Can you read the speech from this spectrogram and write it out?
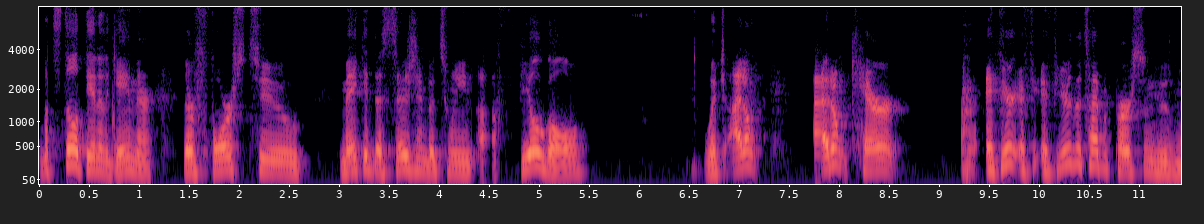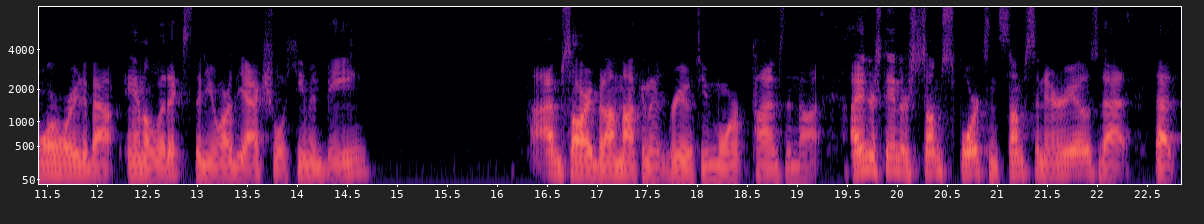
but still at the end of the game there, they're forced to make a decision between a field goal, which I don't I don't care if you're if, if you're the type of person who's more worried about analytics than you are the actual human being I'm sorry, but I'm not going to agree with you more times than not. I understand there's some sports and some scenarios that that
